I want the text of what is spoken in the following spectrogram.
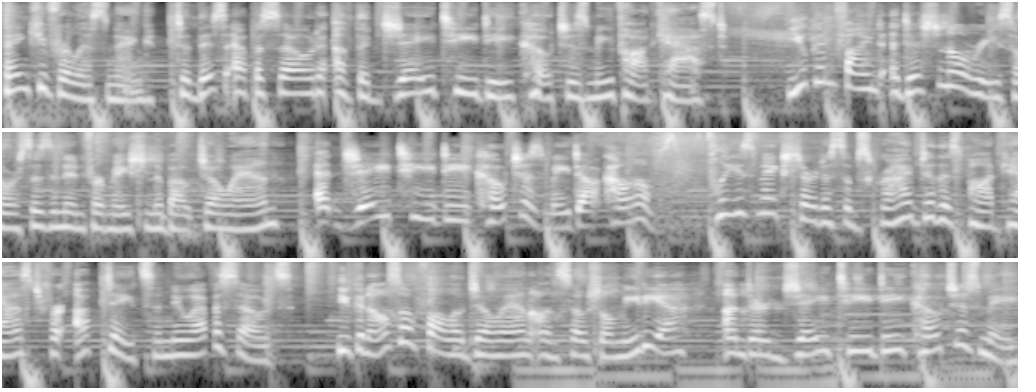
Thank you for listening to this episode of the JTD Coaches Me podcast. You can find additional resources and information about Joanne at jtdcoachesme.com. Please make sure to subscribe to this podcast for updates and new episodes. You can also follow Joanne on social media under JTD Coaches Me.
